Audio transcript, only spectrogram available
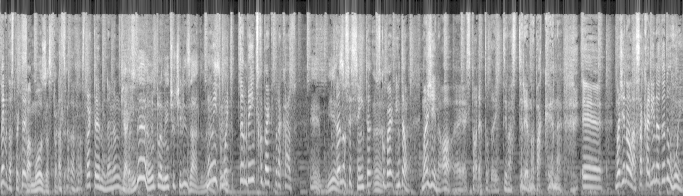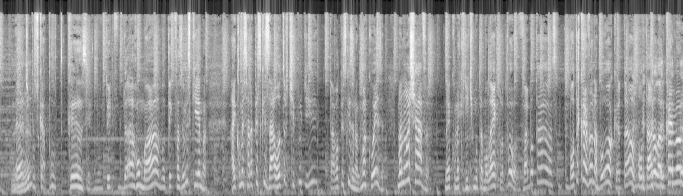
Lembra do aspartame? O famoso aspartame. As- Aspartame, né? Um Que ainda é amplamente utilizado, né? Muito, Sim. muito. Também descoberto por acaso. É mesmo. Anos 60, Ah. descoberto. Então, imagina, ó, é a história toda aí tem umas trama bacana. É, imagina lá, sacarina dando ruim, né? Uhum. Tipo, os caras, puta, câncer, vou ter que arrumar, vou ter que fazer um esquema. Aí começaram a pesquisar outro tipo de. Tava pesquisando alguma coisa, mas não achava, né? Como é que a gente muta a molécula? Pô, vai botar. Bota carvão na boca e tal. Voltaram lá no carvão.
